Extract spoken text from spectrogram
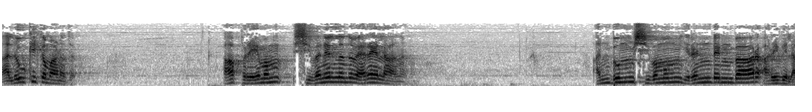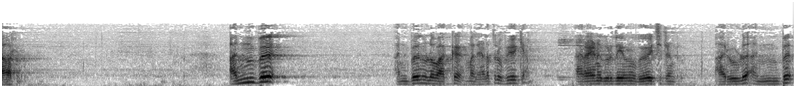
അലൗകികമാണത്. ആ പ്രേമം ശിവനിൽ നിന്ന് വേറെയല്ല അൻപും ശിവമും ഇരണ്ടെൻപാർ അറിവിലാർ. അൻപ് അൻപ് എന്നുള്ള വാക്ക് മലയാളത്തിൽ ഉപയോഗിക്കാം. നാരായണ ഗുരുദേവൻ ഉപയോഗിച്ചിട്ടുണ്ട്. അരുൾ അൻപ്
